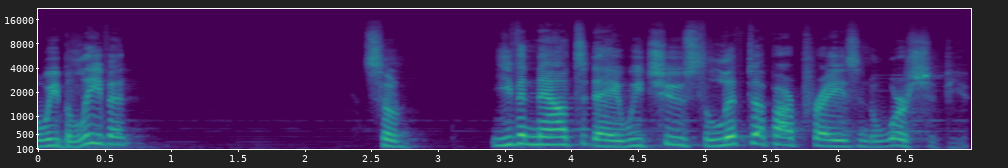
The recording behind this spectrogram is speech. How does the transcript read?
But we believe it. So even now today, we choose to lift up our praise and to worship you.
